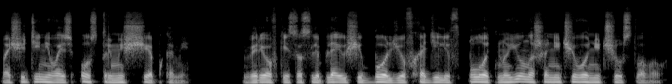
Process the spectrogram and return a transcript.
ощетиниваясь острыми щепками. Веревки со слепляющей болью входили в плоть, но юноша ничего не чувствовал.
